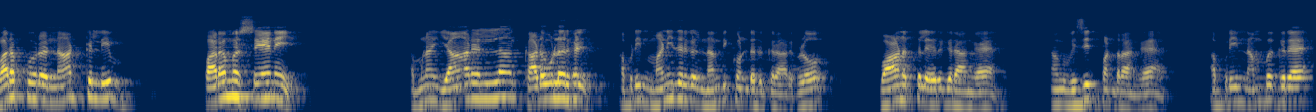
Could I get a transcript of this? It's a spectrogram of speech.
வரப்போற நாட்களிலே பரமசேனை அப்படின்னா யாரெல்லாம் கடவுளர்கள் அப்படின்னு மனிதர்கள் நம்பிக்கொண்டிருக்கிறார்களோ வானத்துல இருக்கிறாங்க அவங்க விசிட் பண்றாங்க அப்படின்னு நம்புகிற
